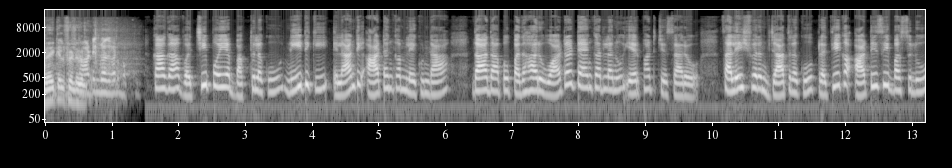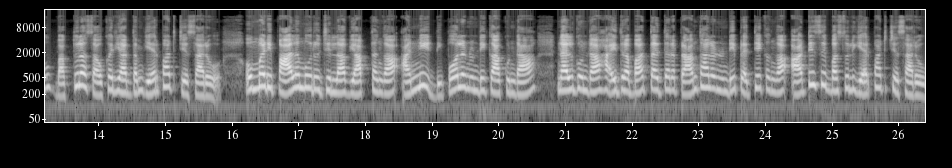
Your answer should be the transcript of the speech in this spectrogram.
వెహికల్ ఫీల్డ్ కాగా వచ్చిపోయే భక్తులకు నీటికి ఎలాంటి ఆటంకం లేకుండా దాదాపు పదహారు వాటర్ ట్యాంకర్లను ఏర్పాటు చేశారు. సలేశ్వరం జాతరకు ప్రత్యేక ఆర్టీసీ బస్సులు భక్తుల సౌకర్యార్థం ఏర్పాటు చేశారు. ఉమ్మడి పాలమూరు జిల్లా వ్యాప్తంగా అన్ని డిపోల నుండి కాకుండా నల్గొండ హైదరాబాద్ తదితర ప్రాంతాల నుండి ప్రత్యేకంగా ఆర్టీసీ బస్సులు ఏర్పాటు చేశారు.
